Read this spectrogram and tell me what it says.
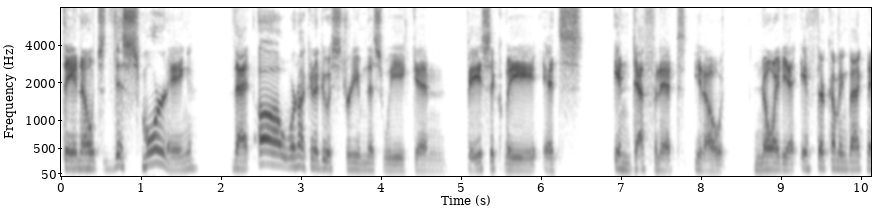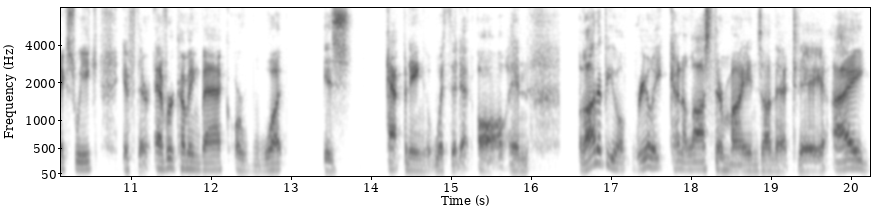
they announced this morning that oh, we're not going to do a stream this week, and basically it's indefinite. You know, no idea if they're coming back next week, if they're ever coming back, or what is happening with it at all. And a lot of people really kind of lost their minds on that today. I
